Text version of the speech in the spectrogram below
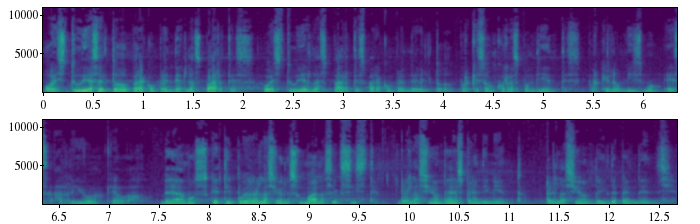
o estudias el todo para comprender las partes, o estudias las partes para comprender el todo, porque son correspondientes, porque lo mismo es arriba que abajo. Veamos qué tipo de relaciones humanas existen. Relación de desprendimiento, relación de independencia,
